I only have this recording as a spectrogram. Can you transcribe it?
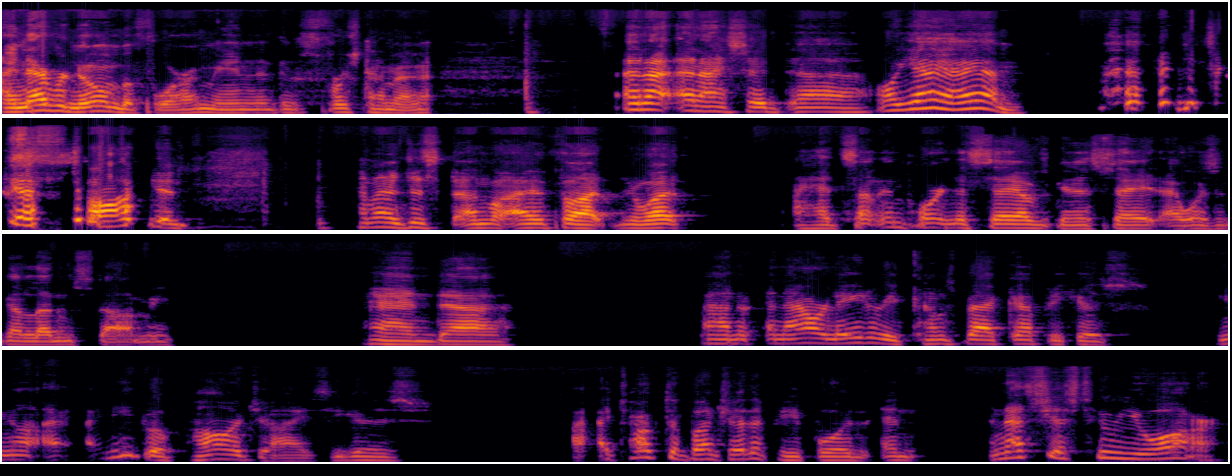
I never knew him before. I mean, it was the first time I met. And I and I said, uh, "Oh yeah, I am." I just kept talking, and I just I'm, I thought, you know what? I had something important to say. I was going to say it. I wasn't going to let him stop me. And uh, about an hour later, he comes back up. He goes, "You know, I, I need to apologize." He goes, I, "I talked to a bunch of other people, and and and that's just who you are."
